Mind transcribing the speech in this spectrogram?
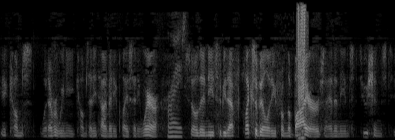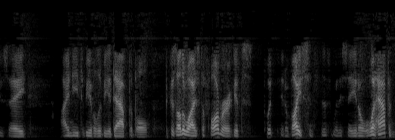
it comes whatever we need comes anytime any place anywhere. Right. So there needs to be that flexibility from the buyers and in the institutions to say i need to be able to be adaptable. Because otherwise the farmer gets put in a vice where they say you know what happens?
